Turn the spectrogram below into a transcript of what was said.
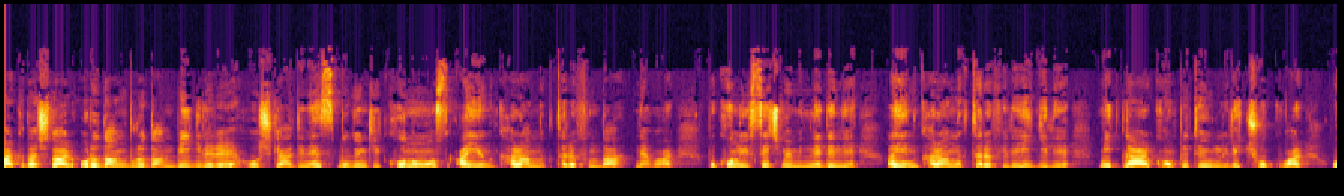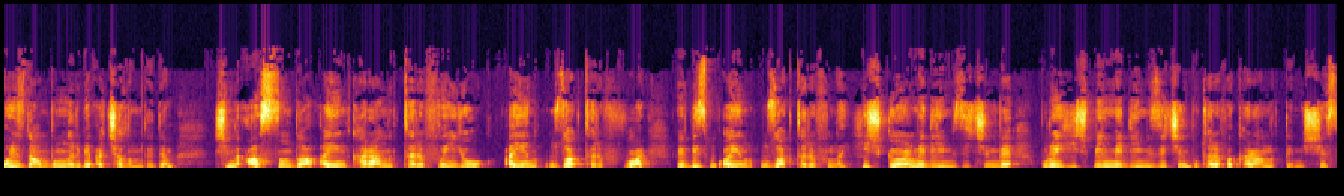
arkadaşlar, oradan buradan bilgilere hoş geldiniz. Bugünkü konumuz ayın karanlık tarafında ne var? Bu konuyu seçmemin nedeni ayın karanlık tarafı ile ilgili mitler, komplo teorileri çok var. O yüzden bunları bir açalım dedim. Şimdi aslında ayın karanlık tarafı yok. Ayın uzak tarafı var ve biz bu ayın uzak tarafını hiç görmediğimiz için ve burayı hiç bilmediğimiz için bu tarafa karanlık demişiz.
